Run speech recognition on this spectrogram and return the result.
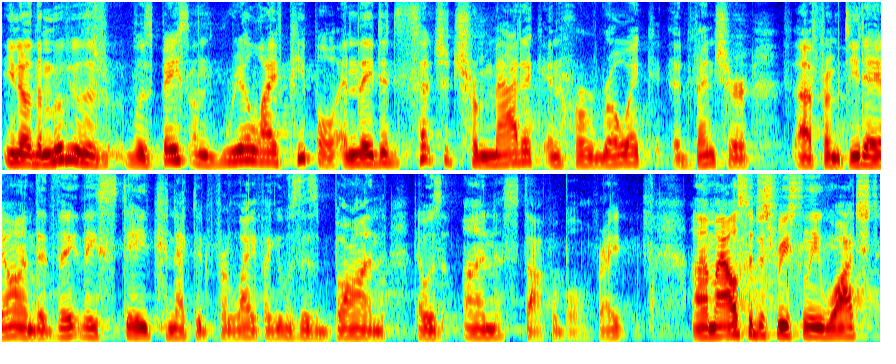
you know, the movie was, was based on real life people, and they did such a traumatic and heroic adventure uh, from D Day on that they, they stayed connected for life. Like it was this bond that was unstoppable, right? Um, I also just recently watched,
